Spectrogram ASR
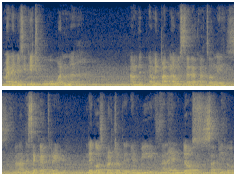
My name is Ikechukwu Uwanna. I'm, the, I'm a partner with Tsedaqah Attorneys and I'm the secretary, Lagos branch of the NBA, and I endorse SabiLaw.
